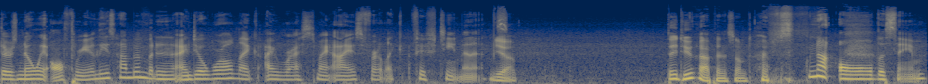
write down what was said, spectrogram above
there's no way all three of these happen, but in an ideal world, like I rest my eyes for like 15 minutes. Yeah. They do happen sometimes. Not all the same.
